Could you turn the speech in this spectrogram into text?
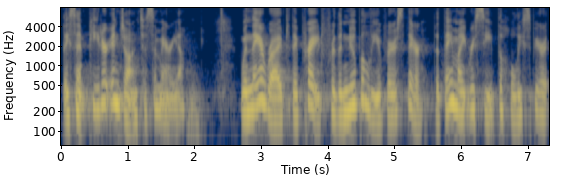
they sent Peter and John to Samaria. When they arrived, they prayed for the new believers there that they might receive the Holy Spirit,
